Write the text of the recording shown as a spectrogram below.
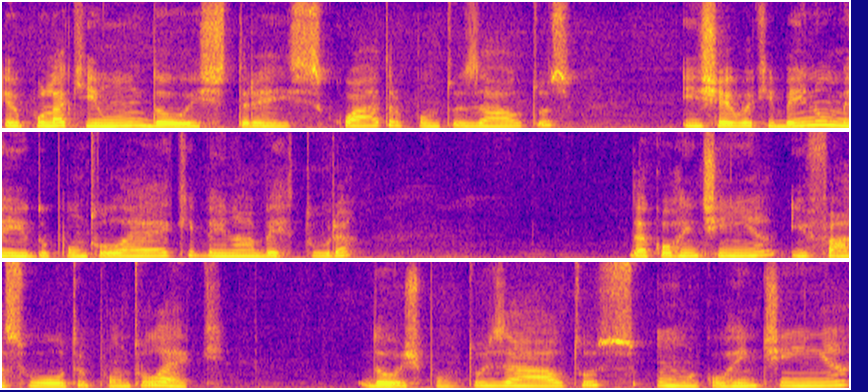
eu pulo aqui um, dois, três, quatro pontos altos, e chego aqui bem no meio do ponto leque, bem na abertura da correntinha e faço outro ponto leque. Dois pontos altos, uma correntinha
